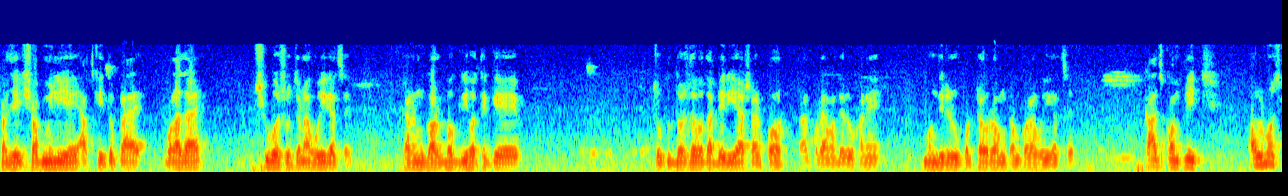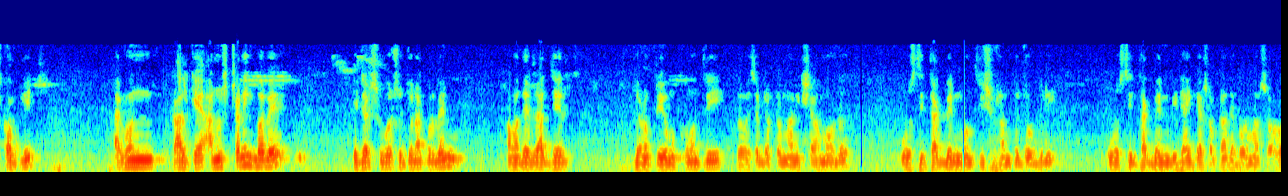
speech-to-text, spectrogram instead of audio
কাজেই সব মিলিয়ে আজকেই তো প্রায় বলা যায় শুভ সূচনা হয়ে গেছে। কারণ গর্ভগৃহ থেকে চতুর্দশ দেবতা বেরিয়ে আসার পর, তারপরে আমাদের ওখানে মন্দিরের উপরটাও রং টং করা হয়ে গেছে। কাজ কমপ্লিট, অলমোস্ট কমপ্লিট। এখন কালকে আনুষ্ঠানিকভাবে এটার শুভ সূচনা করবেন আমাদের রাজ্যের জনপ্রিয় মুখ্যমন্ত্রী প্রফেসর ডক্টর মানিক শাহ মহোদয়। উপস্থিত থাকবেন মন্ত্রী সুশান্ত চৌধুরী। উপস্থিত থাকবেন বিধায়িকা স্বপ্নাদে বর্মা সহ।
